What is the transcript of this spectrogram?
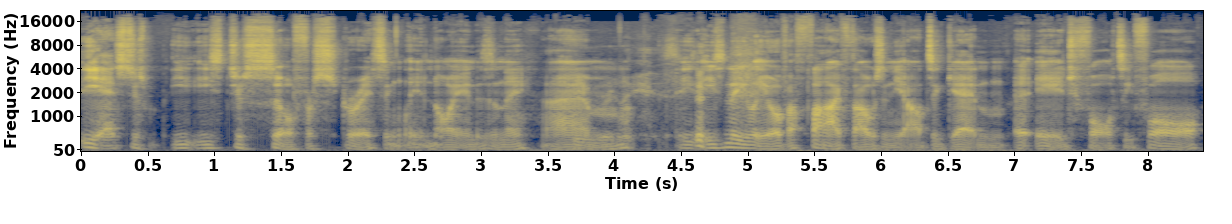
Yeah, it's just he's just so frustratingly annoying, isn't he? Um, really is. he- he's nearly over five thousand yards again at age forty-four.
